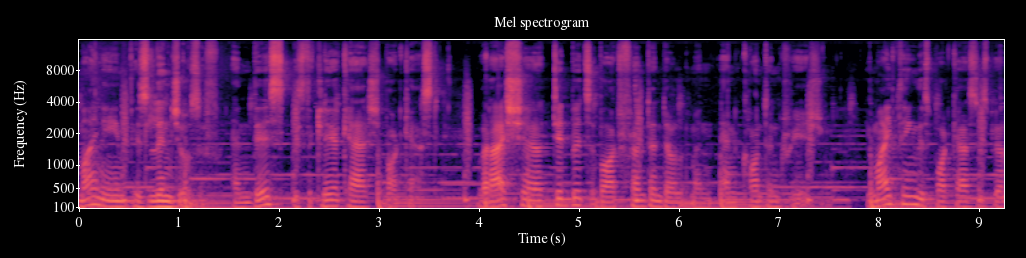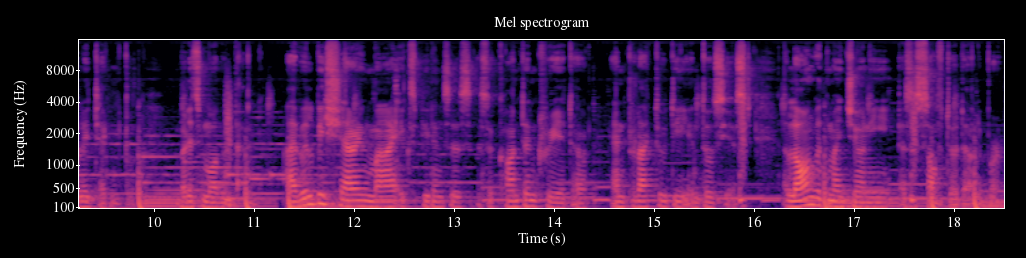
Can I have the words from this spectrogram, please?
My name is Lynn Joseph, and this is the Clear Cache podcast, where I share tidbits about front end development and content creation. You might think this podcast is purely technical, but it's more than that. I will be sharing my experiences as a content creator and productivity enthusiast, along with my journey as a software developer.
